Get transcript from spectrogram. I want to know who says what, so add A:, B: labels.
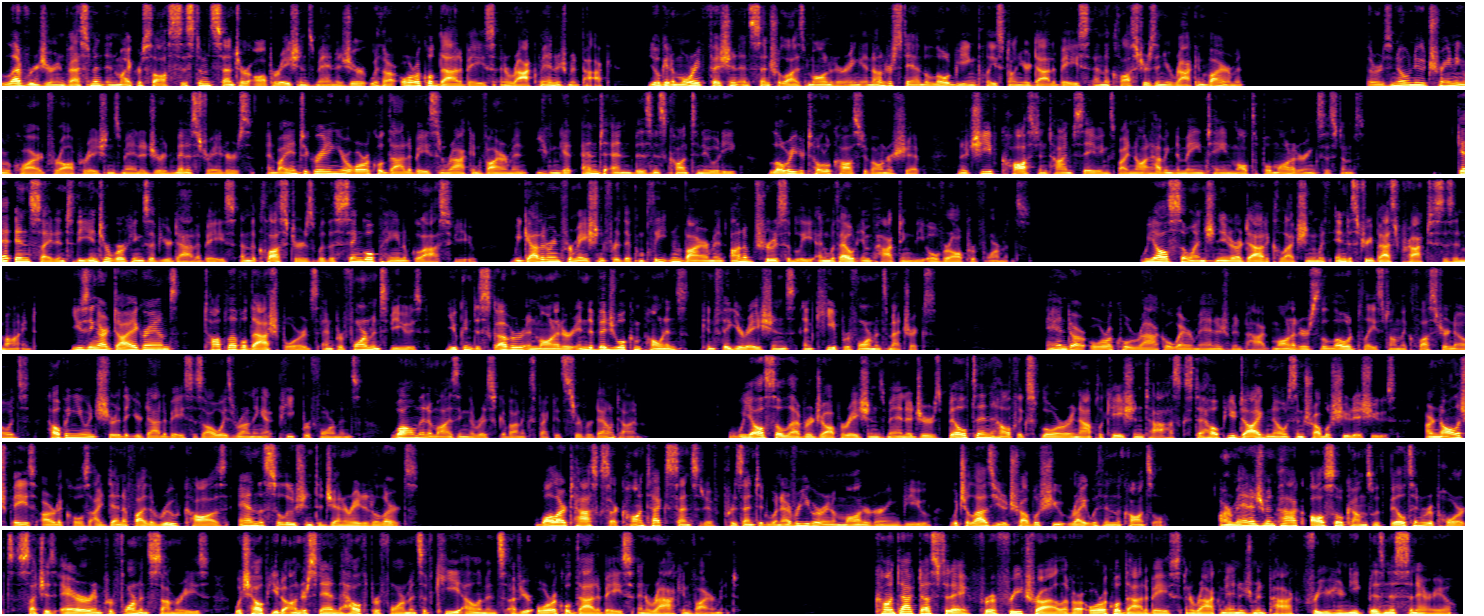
A: Leverage your investment in Microsoft System Center Operations Manager with our Oracle Database and RAC Management Pack. You'll get a more efficient and centralized monitoring and understand the load being placed on your database and the clusters in your RAC environment. There is no new training required for Operations Manager administrators, and by integrating your Oracle database and RAC environment, you can get end to end business continuity, lower your total cost of ownership, and achieve cost and time savings by not having to maintain multiple monitoring systems. Get insight into the interworkings of your database and the clusters with a single pane of glass view. We gather information for the complete environment unobtrusively and without impacting the overall performance. We also engineered our data collection with industry best practices in mind. Using our diagrams, top level dashboards, and performance views, you can discover and monitor individual components, configurations, and key performance metrics. And our Oracle RAC Aware Management Pack monitors the load placed on the cluster nodes, helping you ensure that your database is always running at peak performance while minimizing the risk of unexpected server downtime. We also leverage Operations Manager's built in Health Explorer and application tasks to help you diagnose and troubleshoot issues. Our knowledge base articles identify the root cause and the solution to generated alerts. While our tasks are context sensitive, presented whenever you are in a monitoring view, which allows you to troubleshoot right within the console. Our management pack also comes with built in reports such as error and performance summaries, which help you to understand the health performance of key elements of your Oracle database and RAC environment. Contact us today for a free trial of our Oracle database and RAC management pack for your unique business scenario.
